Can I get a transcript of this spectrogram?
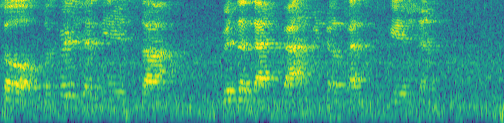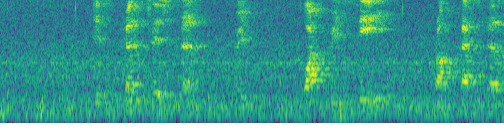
So the question is uh, whether that dynamical classification is consistent with what we see from classical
